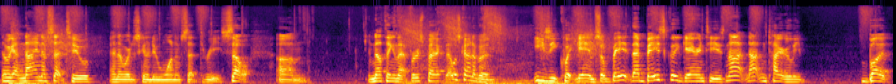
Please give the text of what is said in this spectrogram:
then we got nine of set two, and then we're just gonna do one of set three. So, um, nothing in that first pack. That was kind of a easy, quick game. So ba that basically guarantees, not not entirely, but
